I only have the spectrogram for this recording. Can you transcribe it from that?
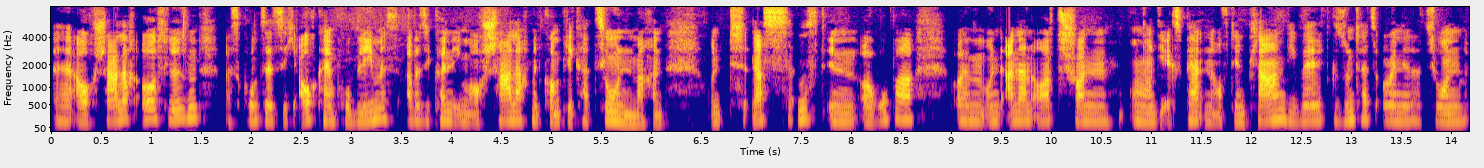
äh, auch Scharlach auslösen, was grundsätzlich auch kein Problem ist aber sie können eben auch Scharlach mit Komplikationen machen. Und das ruft in Europa ähm, und andernorts schon äh, die Experten auf den Plan. Die Weltgesundheitsorganisation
